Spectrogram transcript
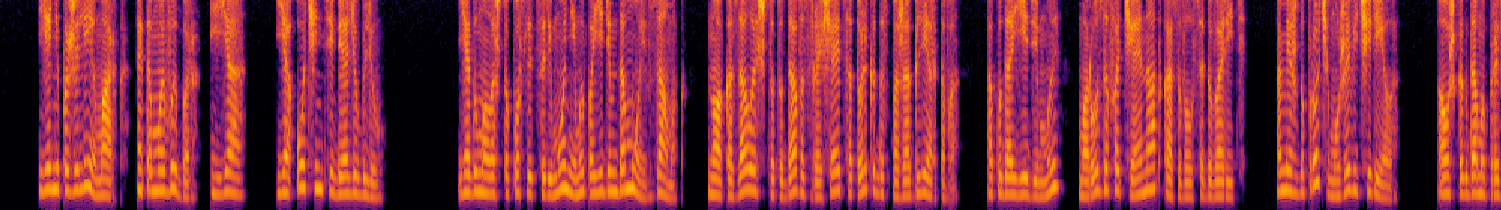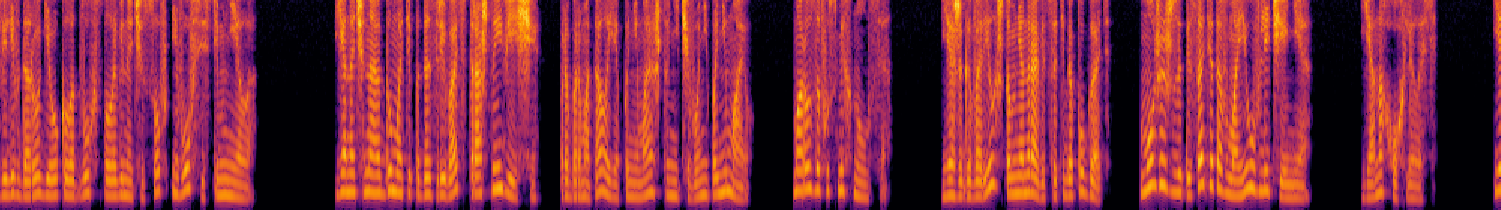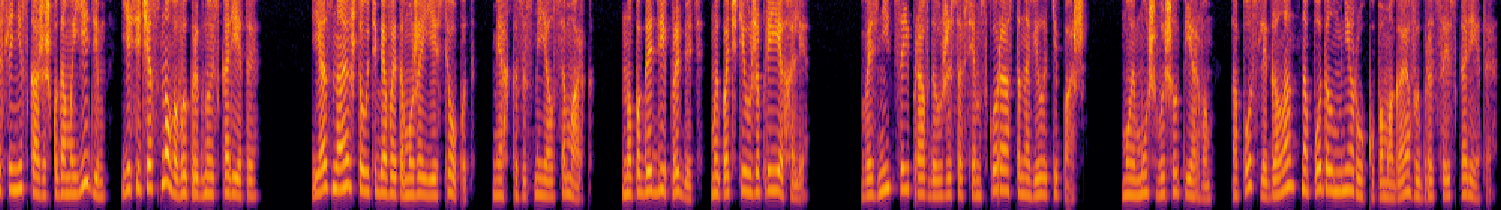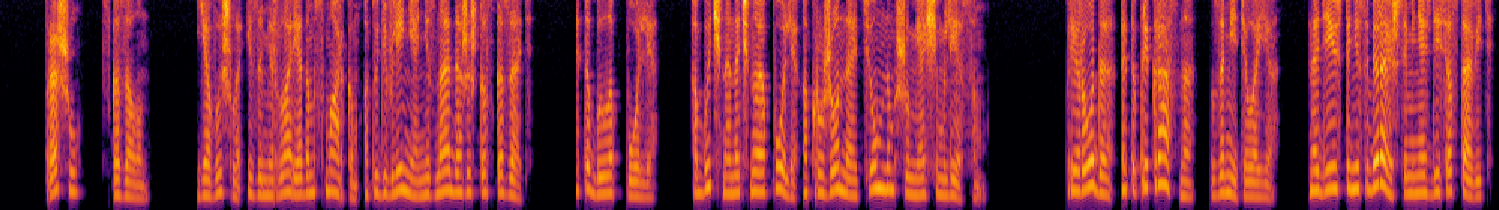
Я не пожалею, Марк, это мой выбор, и я... я очень тебя люблю. Я думала, что после церемонии мы поедем домой, в замок, но оказалось, что туда возвращается только госпожа Глертова, а куда едем мы, Морозов отчаянно отказывался говорить. А между прочим, уже вечерело. А уж когда мы провели в дороге около двух с половиной часов, и вовсе стемнело. «Я начинаю думать и подозревать страшные вещи», пробормотала я, понимая, что ничего не понимаю. Морозов усмехнулся. «Я же говорил, что мне нравится тебя пугать. Можешь записать это в мои увлечения». Я нахохлилась. «Если не скажешь, куда мы едем, я сейчас снова выпрыгну из кареты». «Я знаю, что у тебя в этом уже есть опыт», — мягко засмеялся Марк. «Но погоди прыгать, мы почти уже приехали». Возница и правда уже совсем скоро остановил экипаж. Мой муж вышел первым, а после галантно подал мне руку, помогая выбраться из кареты. «Прошу», — сказал он. Я вышла и замерла рядом с Марком, от удивления не зная даже, что сказать. Это было поле. Обычное ночное поле, окруженное темным шумящим лесом. «Природа — это прекрасно», — заметила я. «Надеюсь, ты не собираешься меня здесь оставить».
